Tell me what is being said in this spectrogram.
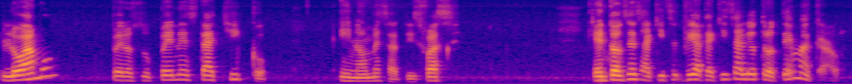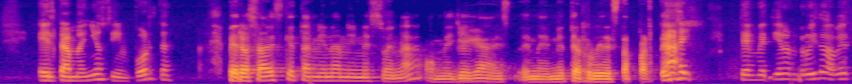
lo amo, pero su pene está chico y no me satisface. Entonces aquí, fíjate, aquí sale otro tema, cabrón. El tamaño sí importa. Pero ¿sabes qué también a mí me suena o me llega, este, me mete ruido esta parte? Ay, ¿te metieron ruido? A ver.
